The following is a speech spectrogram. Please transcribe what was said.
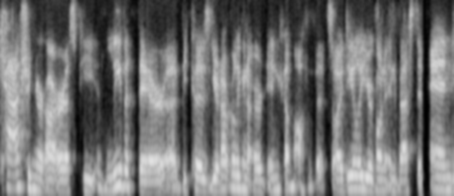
cash in your RRSP and leave it there uh, because you're not really going to earn income off of it. So ideally, you're going to invest it. And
